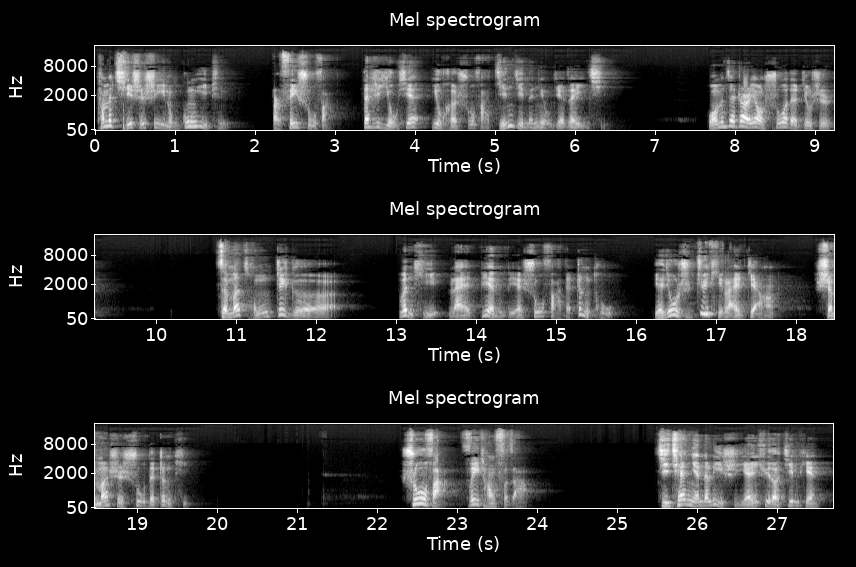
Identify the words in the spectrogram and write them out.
他们其实是一种工艺品，而非书法。但是有些又和书法紧紧的扭结在一起。我们在这儿要说的就是，怎么从这个问题来辨别书法的正途，也就是具体来讲，什么是书的正体？书法非常复杂，几千年的历史延续到今天，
